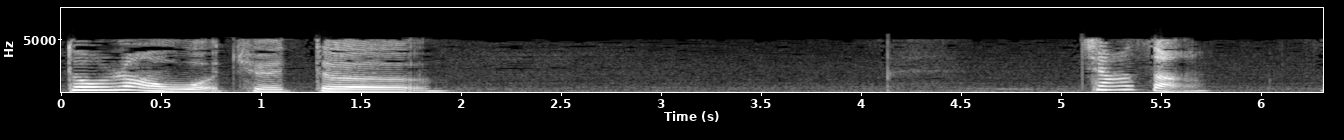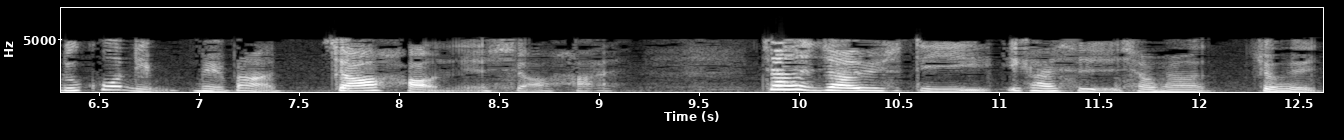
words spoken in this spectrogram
都让我觉得，家长，如果你没办法教好你的小孩，家庭教育是第一，一开始小朋友就会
